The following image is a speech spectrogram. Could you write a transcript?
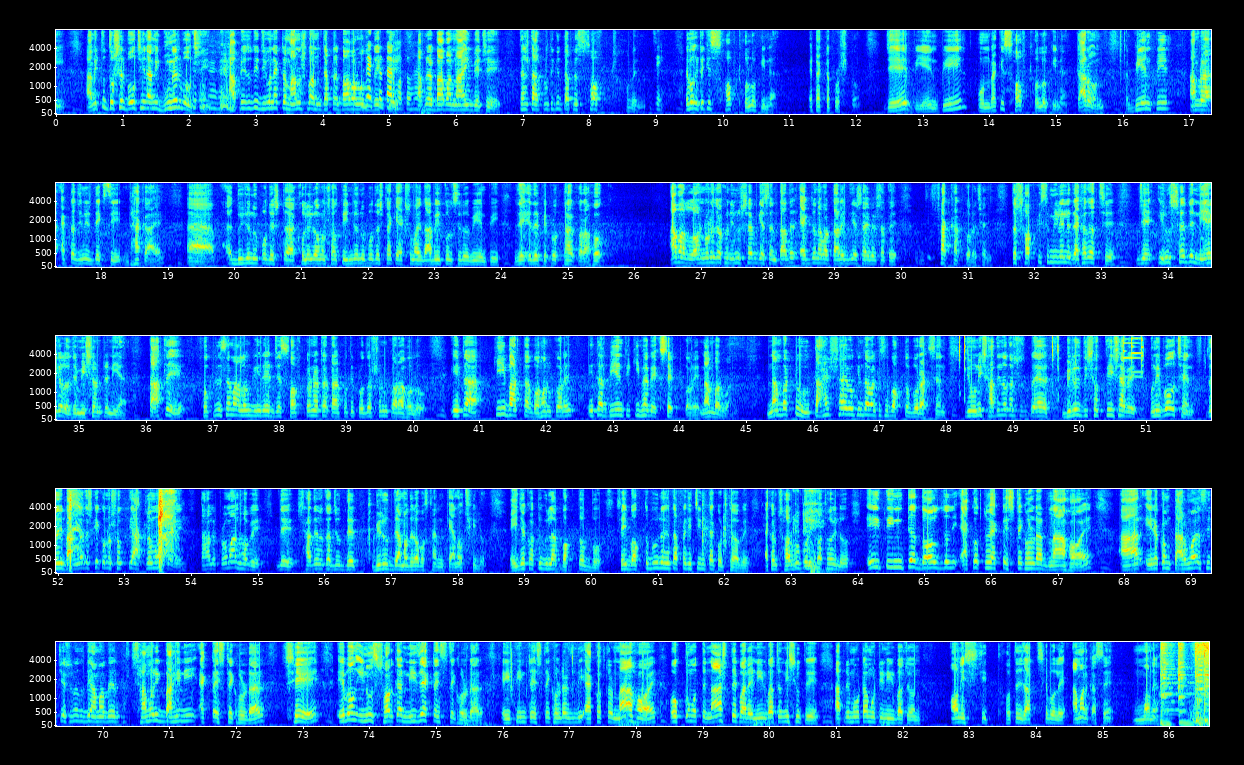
আমি তো দোষের বলছি না আমি গুণের বলছি। আপনি যদি জীবনে একটা মানুষ পান যে আপনার বাবার মতো দেখতে হ্যাঁ। আপনার বাবা নাই বেঁচে তাহলে তার প্রতি কিন্তু আপনি সফট হবেন। এবং এটা কি সফট হলো কিনা? এটা একটা প্রশ্ন। যে বিএনপির ওনরা কি সফট হলো কি না কারণ বিএনপির আমরা একটা জিনিস দেখছি ঢাকায় দুইজন উপদেষ্টা খলিল রহমান সহ তিনজন উপদেষ্টাকে একসময় দাবি তুলছিল বিএনপি যে এদেরকে প্রত্যাহার করা হোক। আবার লন্ডনে যখন ইনুস সাহেব গেছেন, তাদের একজন আবার তারেক জিয়া সাহেবের সাথে সাক্ষাৎ করেছেন। তো সব কিছু মিলেলে দেখা যাচ্ছে যে ইনুস সাহেব যে নিয়ে গেল, যে মিশনটা নিয়ে, তাতে ফখরুল ইসলাম আলমগীরের যে সফটকর্নারটা তার প্রতি প্রদর্শন করা হলো, এটা কি বার্তা বহন করে? এটা বিএনপি কীভাবে একসেপ্ট করে? Number one number two Taher সাহেবও কিন্তু আবার কিছু বক্তব্য রাখছেন যে উনি স্বাধীনতা বিরোধী শক্তি হিসাবে উনি বলছেন, যদি বাংলাদেশকে কোনো শক্তি আক্রমণ করে তাহলে প্রমাণ হবে যে স্বাধীনতা যুদ্ধের বিরুদ্ধে আমাদের অবস্থান কেন ছিল। এই যে কতগুলা বক্তব্য, সেই বক্তব্যগুলো কিন্তু আপনাকে চিন্তা করতে হবে। এখন সর্বোপরি কথা হইল, এই তিনটা দল যদি একত্র একটা স্টেক হোল্ডার না হয়, আর এরকম টার্মোয়াল সিচুয়েশনে যদি আমাদের সামরিক বাহিনী একটা স্টেক হোল্ডার সে এবং ইনুস সরকার নিজে একটা স্টেক হোল্ডার এই তিনটা স্টেক হোল্ডার যদি একত্র না হয়, ঐক্যমত্যে না আসতে পারে নির্বাচন ইস্যুতে আপনি মোটামুটি নির্বাচন অনিশ্চিত হতে যাচ্ছে বলে আমার কাছে মনে হয়।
